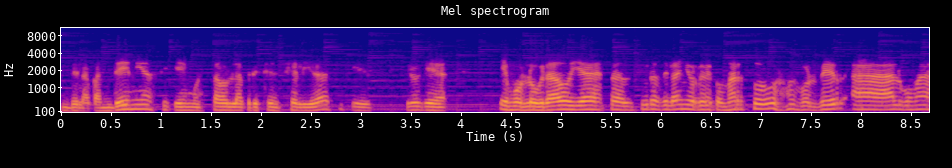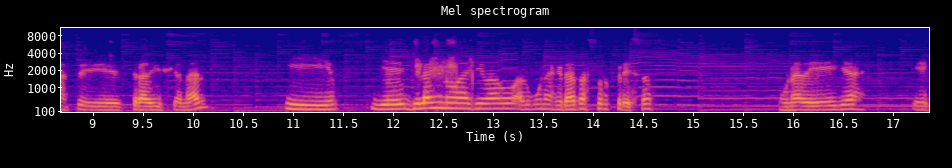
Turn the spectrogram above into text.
de la pandemia, así que hemos estado en la presencialidad, así que creo que hemos logrado ya a estas alturas del año retomar todo, volver a algo más eh, tradicional. Y, eh, y, el año nos ha llevado algunas gratas sorpresas. Una de ellas es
